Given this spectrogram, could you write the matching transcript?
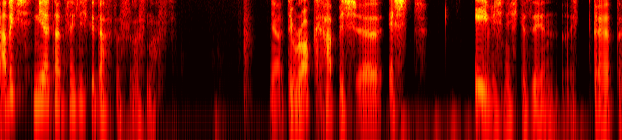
Habe ich mir tatsächlich gedacht, dass du das machst. Ja, The Rock habe ich äh, echt ewig nicht gesehen. Ich, da da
